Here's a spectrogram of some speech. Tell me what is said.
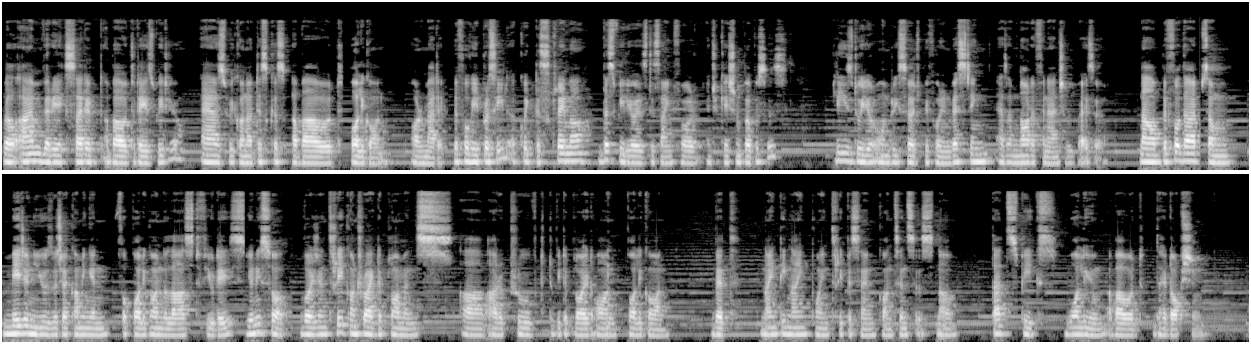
Well, I'm very excited about today's video as we're gonna discuss about Polygon or Matic. Before we proceed, a quick disclaimer. This video is designed for educational purposes. Please do your own research before investing as I'm not a financial advisor. Now, before that, some major news which are coming in for Polygon the last few days. Uniswap version 3 contract deployments uh, are approved to be deployed on Polygon with 99.3% consensus. Now, that speaks volume about the adoption.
